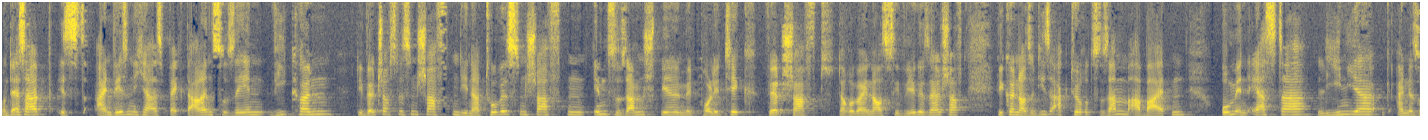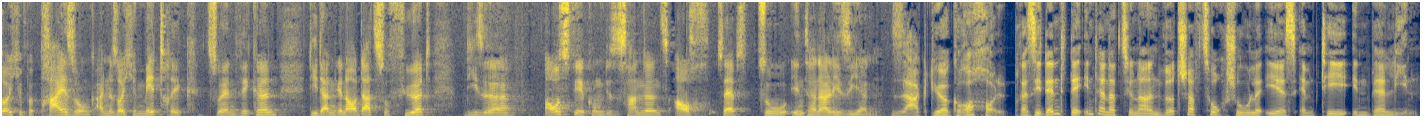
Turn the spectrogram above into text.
Und deshalb ist ein wesentlicher Aspekt darin zu sehen, wie können die Wirtschaftswissenschaften, die Naturwissenschaften im Zusammenspiel mit Politik, Wirtschaft, darüber hinaus Zivilgesellschaft, wie können also diese Akteure zusammenarbeiten, um in erster Linie eine solche Bepreisung, eine solche Metrik zu entwickeln, die dann genau dazu führt, diese Auswirkungen dieses Handelns auch selbst zu internalisieren. Sagt Jörg Rocholl, Präsident der Internationalen Wirtschaftshochschule ESMT in Berlin.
